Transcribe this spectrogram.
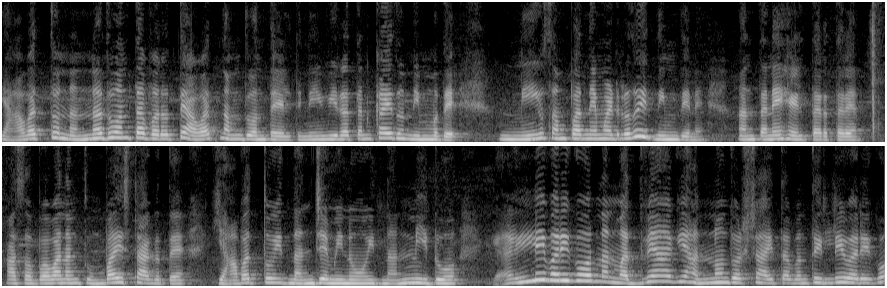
ಯಾವತ್ತು ನನ್ನದು ಅಂತ ಬರುತ್ತೆ ಅವತ್ತು ನಮ್ಮದು ಅಂತ ಹೇಳ್ತೀನಿ. ನೀವಿರೋ ತನಕ ಇದು ನಿಮ್ಮದೇ. ನೀವು ಸಂಪಾದನೆ ಮಾಡಿರೋದು ಇದು ನಿಮ್ಮದೇನೆ ಅಂತಲೇ ಹೇಳ್ತಾ ಇರ್ತಾರೆ. ಆ ಸ್ವಭಾವ ನಂಗೆ ತುಂಬ ಇಷ್ಟ ಆಗುತ್ತೆ. ಯಾವತ್ತೂ ಇದು ನನ್ನ ಜಮೀನು, ಇದು ನನ್ನ ಇದು. ಇಲ್ಲಿವರೆಗೂ ಅವ್ರು ನಾನು ಮದುವೆ ಆಗಿ ಹನ್ನೊಂದು ವರ್ಷ ಆಯ್ತಾ ಬಂತು, ಇಲ್ಲಿವರೆಗೂ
